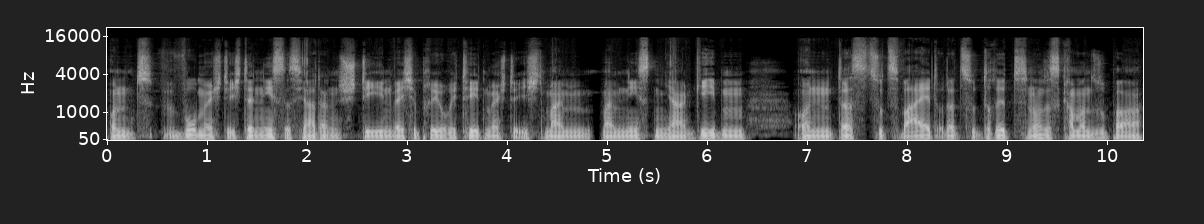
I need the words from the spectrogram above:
Und wo möchte ich denn nächstes Jahr dann stehen? Welche Priorität möchte ich meinem, meinem nächsten Jahr geben? Und das zu zweit oder zu dritt, ne, das kann man super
